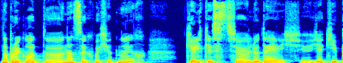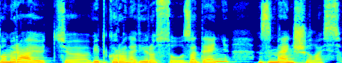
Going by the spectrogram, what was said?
Наприклад, на цих вихідних кількість людей, які помирають від коронавірусу за день, зменшилась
